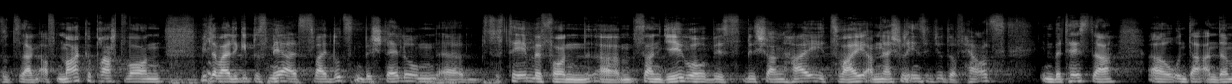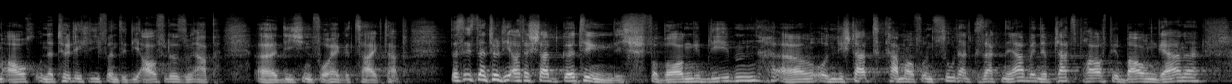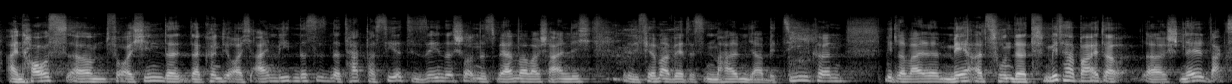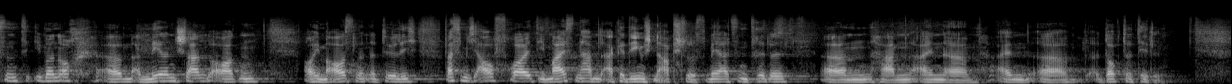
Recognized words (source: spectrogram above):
sozusagen auf den Markt gebracht worden. Mittlerweile gibt es mehr als zwei Dutzend Bestellungen, äh, Systeme von ähm, San Diego bis, bis Shanghai, zwei am National Institute of Health in Bethesda äh, unter anderem auch. Und natürlich liefern sie die Auflösung ab, äh, die ich Ihnen vorher gezeigt habe. Das ist natürlich auch der Stadt Göttingen nicht verborgen geblieben. Äh, und die Stadt kam auf uns zu und hat gesagt, naja, wenn ihr Platz braucht, wir bauen gerne ein Haus ähm, für euch hin, da, könnt ihr euch einmieten. Das ist in der Tat passiert. Sie sehen das schon, das werden wir wahrscheinlich, die Firma wird es in einem halben Jahr beziehen können. Mittlerweile mehr als 100 Mitarbeiter, äh, schnell wachsend immer noch ähm, an mehreren Standorten, auch im Ausland natürlich. Was mich auch freut, die meisten haben einen akademischen Abschluss, mehr als ein Drittel ähm, haben einen, einen äh, Doktortitel.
